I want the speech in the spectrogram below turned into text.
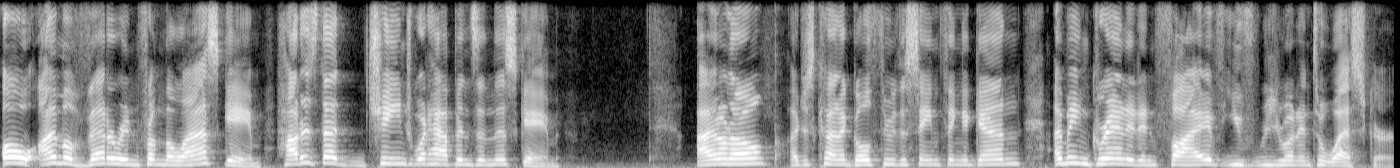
"Oh, I'm a veteran from the last game. How does that change what happens in this game?" I don't know. I just kind of go through the same thing again. I mean, granted, in five, you you run into Wesker,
